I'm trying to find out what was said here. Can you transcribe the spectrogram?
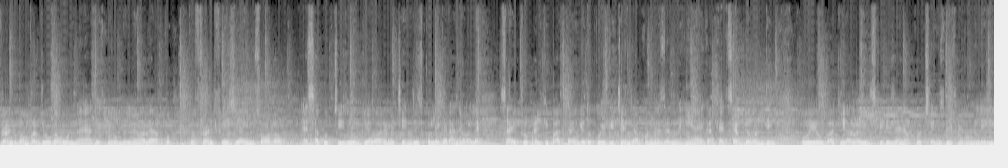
फ्रंट बम्पर जो होगा, वो नया देखने को मिलने वाला है आपको। तो front fascia in short of ऐसा कुछ चीज़ों के बारे में चेंजेस को लेकर आने वाले साइड प्रोफ़ाइल की बात करेंगे तो कोई भी चेंज आपको नज़र नहीं आएगा एक्सेप्ट वन थिंग वो ये होगा कि अलग की डिज़ाइन आपको चेंज देखने को मिलेगी।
